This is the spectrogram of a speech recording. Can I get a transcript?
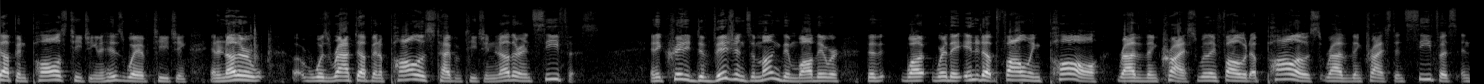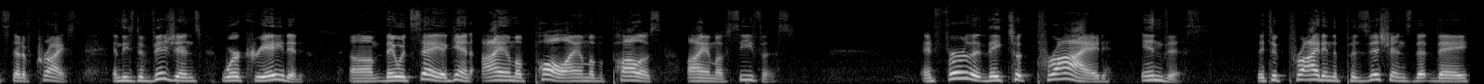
up in Paul's teaching and his way of teaching, and another uh, was wrapped up in Apollos' type of teaching, another in Cephas and it created divisions among them while they were the, where they ended up following Paul rather than Christ, where they followed Apollos rather than Christ, and Cephas instead of Christ. And these divisions were created. Um, they would say, again, I am of Paul, I am of Apollos, I am of Cephas. And further, they took pride in this. They took pride in the positions that they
